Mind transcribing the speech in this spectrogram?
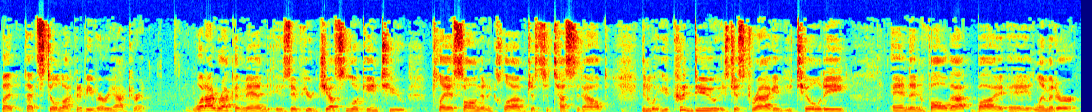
but that's still not going to be very accurate what I recommend is if you're just looking to play a song in a club just to test it out, then what you could do is just drag a utility and then follow that by a limiter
